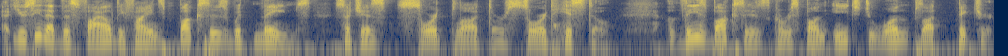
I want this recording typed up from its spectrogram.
Uh, you see that this file defines boxes with names, such as sort plot or sort histo. These boxes correspond each to one plot picture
